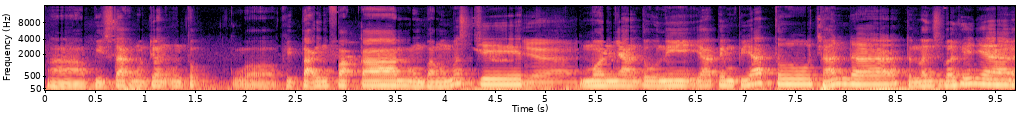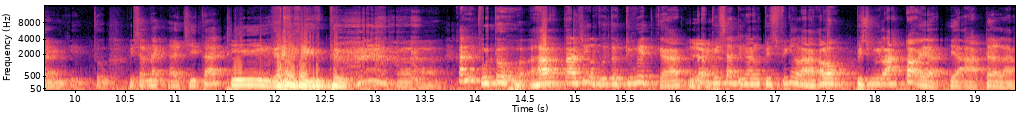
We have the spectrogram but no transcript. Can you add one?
Nah, bisa kemudian untuk kita infakkan membangun masjid, Iya. menyantuni yatim piatu, janda dan lain sebagainya kayak gitu. Bisa naik haji tadi kayak gitu. Nah, kan butuh harta juga butuh duit kan. Tidak Iya. bisa dengan bismillah. Kalau bismillah tok ya ya ada lah.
